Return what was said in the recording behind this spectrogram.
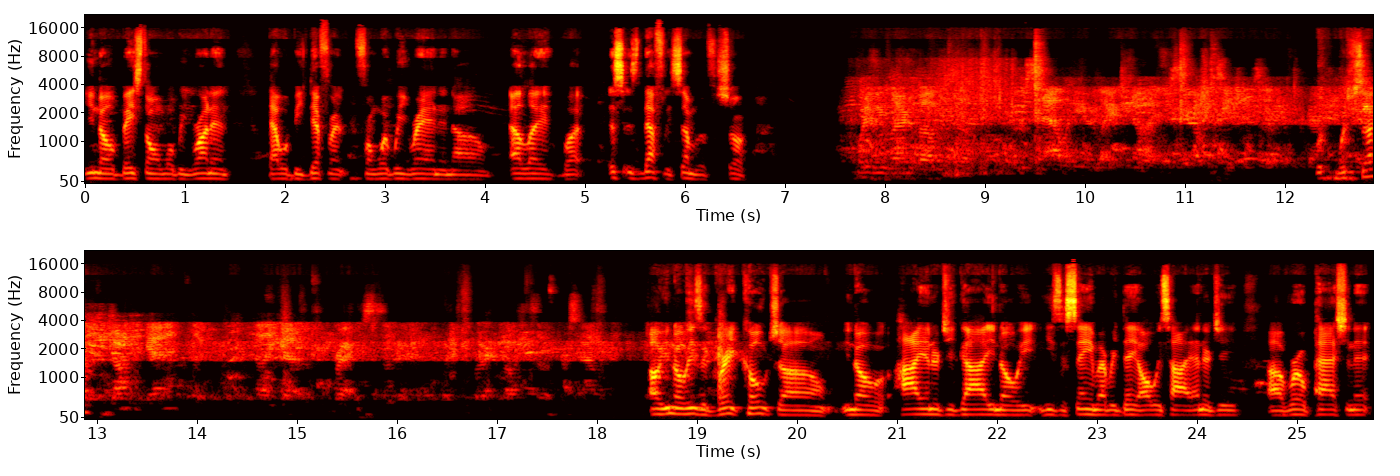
you know, based on what we running that would be different from what we ran in um, LA, but it's, it's definitely similar for sure. What have you learned about personality or like, you know, just how to? What, what'd you say? Jonathan Gannon, like, like uh, practice. What have you learned about his personality? Oh, you know, he's a great coach. Um, you know, high energy guy. You know, he, he's the same every day, always high energy, uh, real passionate.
